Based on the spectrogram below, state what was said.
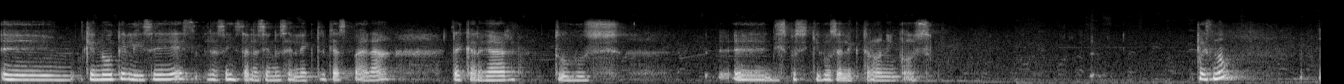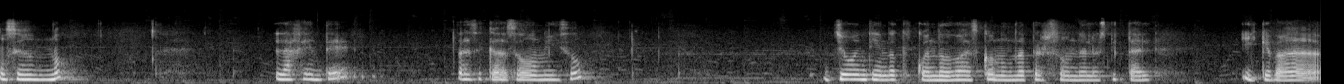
Eh, que no utilices las instalaciones eléctricas para recargar tus eh, dispositivos electrónicos. Pues no, o sea, no. La gente hace caso omiso. Yo entiendo que cuando vas con una persona al hospital y que va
